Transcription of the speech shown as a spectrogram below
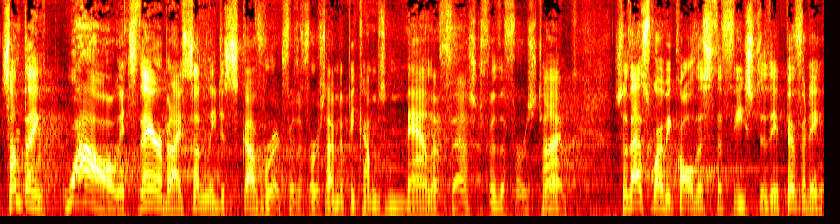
something, wow, it's there, but I suddenly discover it for the first time. It becomes manifest for the first time. So that's why we call this the Feast of the Epiphany.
